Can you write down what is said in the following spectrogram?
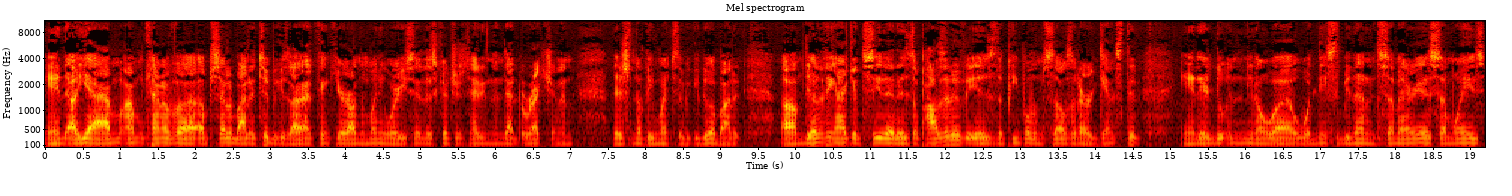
And uh, yeah, I'm I'm kind of uh, upset about it too because I, I think you're on the money where you said this country's heading in that direction, and there's nothing much that we can do about it. Um, the other thing I could see that is a positive is the people themselves that are against it, and they're doing you know uh, what needs to be done in some areas, some ways.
